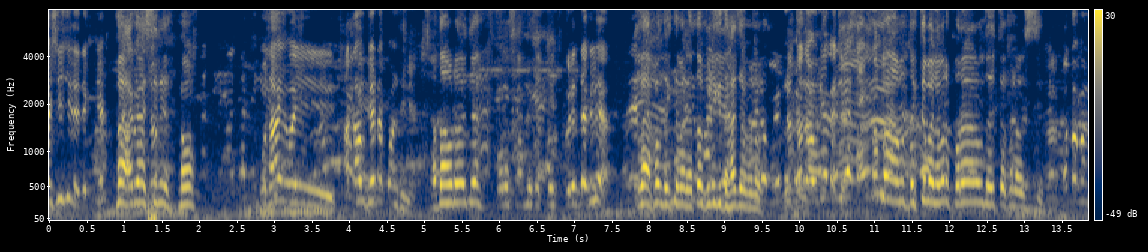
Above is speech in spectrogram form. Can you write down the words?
আসিছিলে দেখতে? হ্যাঁ আগে আসছিলি হ্যাঁ। কোথায়? ওই ছাতা উঠেটা কন্টিনিউ ছাতা উঠে হয়েছে পরে সামনে করতে দেখলে? না এখন দেখতে পারি এত ভিড়ে কি দেখা যায় বলো? না ছাতা উঠে গেছে? না আমি দেখতে পাইলে আমার পরে আমি দায়িত্ব এখন আসছি কতক্ষণ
